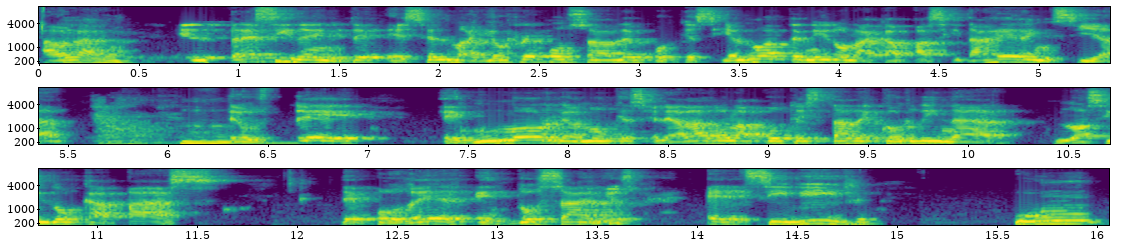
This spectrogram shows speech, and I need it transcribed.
Ahora, el presidente es el mayor responsable porque si él no ha tenido la capacidad gerencial de usted en un órgano que se le ha dado la potestad de coordinar, no ha sido capaz de poder en dos años exhibir un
